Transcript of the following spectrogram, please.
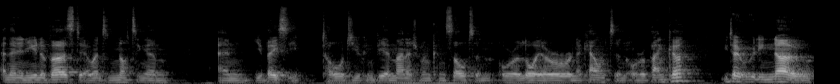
and then in university, I went to Nottingham, and you're basically told you can be a management consultant or a lawyer or an accountant or a banker. You don't really know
